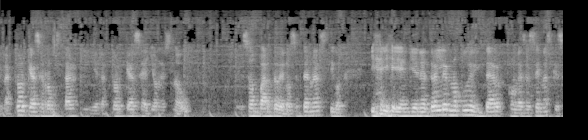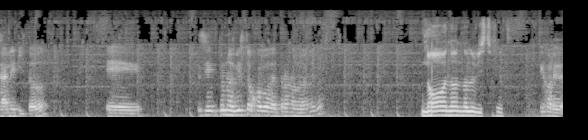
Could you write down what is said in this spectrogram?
el actor que hace Rob Stark y el actor que hace a Jon Snow. son parte de los Eternals, digo, y, en el tráiler no pude evitar con las escenas que salen y todo. Eh, ¿Tú no has visto Juego de Tronos, ¿no, amigos? No, no, no lo he visto. Híjole,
